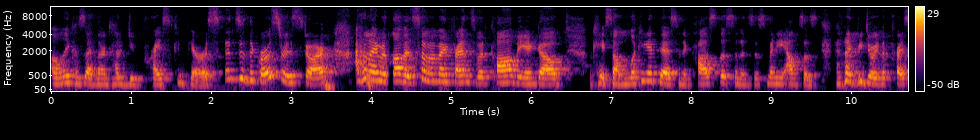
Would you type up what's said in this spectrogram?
only because I learned how to do price comparisons in the grocery store. And I would love it. Some of my friends would call me and go, okay, so I'm looking at this and it costs this and it's this many ounces. And I'd be doing the price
